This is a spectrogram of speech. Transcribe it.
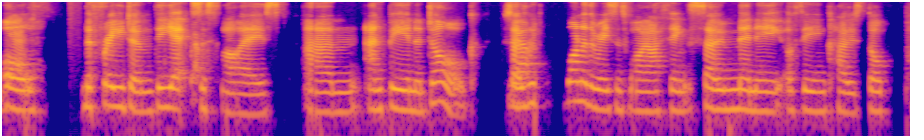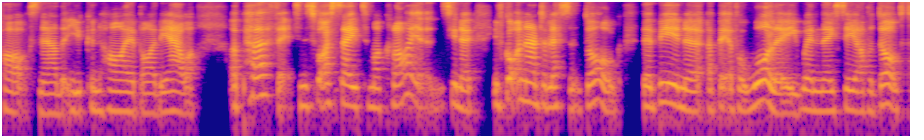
yes. of the freedom the exercise um, and being a dog so yeah. one of the reasons why I think so many of the enclosed dog parks now that you can hire by the hour are perfect. And it's what I say to my clients. You know, you've got an adolescent dog, they're being a, a bit of a wally when they see other dogs.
